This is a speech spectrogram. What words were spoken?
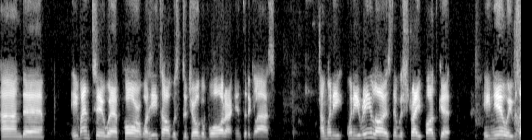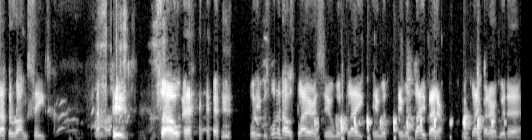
and uh, he went to uh, pour what he thought was the jug of water into the glass. And when he when he realised it was straight vodka, he knew he was at the wrong seat. so, uh, but he was one of those players who would play. He would he would play better he play better with uh,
